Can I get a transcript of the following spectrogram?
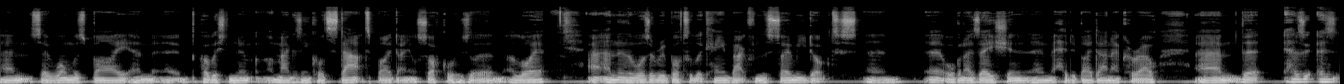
Um, so one was by um, uh, published in a, magazine called STAT by Daniel Sokol, who's a, a lawyer, and then there was a rebuttal that came back from the SoMe Doctors um, uh, organization um, headed by Dana Corriel um, that has has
